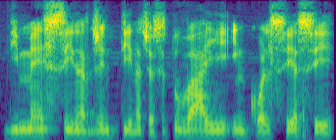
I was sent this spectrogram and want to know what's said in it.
di Messi in Argentina, cioè se tu vai in qualsiasi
